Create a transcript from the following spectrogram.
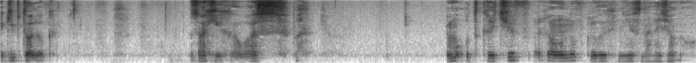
Egiptolog. Zahi Hałas. Mu odkrycie faraonów, których nie znaleziono.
